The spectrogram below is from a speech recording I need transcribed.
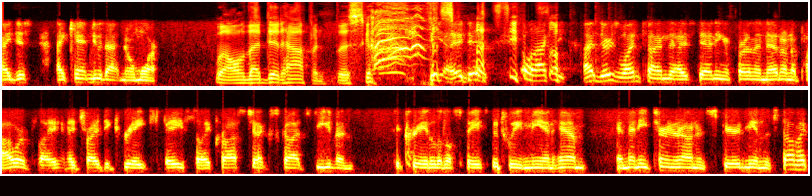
I just I can't do that no more. Well, that did happen. This yeah, it did. Well, actually, I, there's one time that I was standing in front of the net on a power play, and I tried to create space. So I cross-checked Scott Stevens to create a little space between me and him. And then he turned around and speared me in the stomach,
